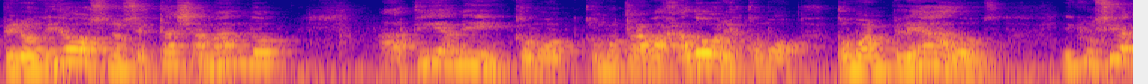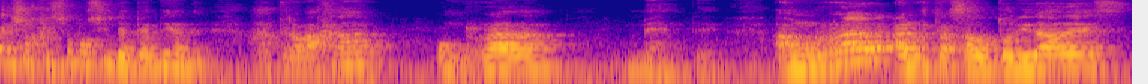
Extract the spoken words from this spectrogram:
Pero Dios nos está llamando a ti y a mí como, como trabajadores, como, como empleados, inclusive aquellos que somos independientes, a trabajar honradamente, a honrar a nuestras autoridades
